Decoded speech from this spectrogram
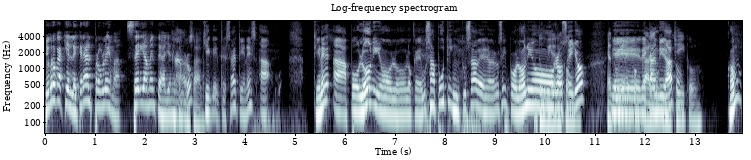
Yo creo que a quien le crea el problema seriamente es a Jennifer González. Tienes a Tienes a Polonio, lo, que usa Putin, tú sabes, sí, Polonio Rosselló, eh, de candidato. ¿Cómo?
